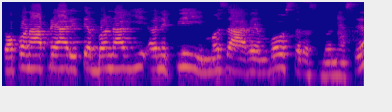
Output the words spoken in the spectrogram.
તો પણ આપણે આ રીતે બનાવીએ અને પીએ. મજા આવે એમ. બહુ સરસ બને છે.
